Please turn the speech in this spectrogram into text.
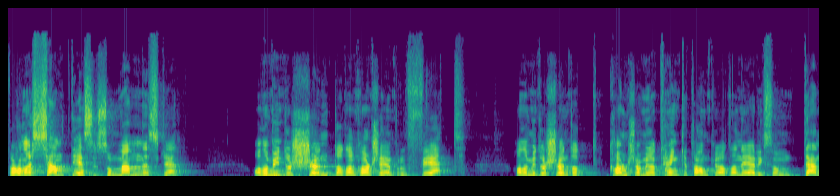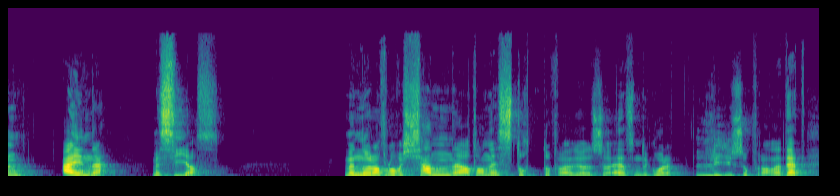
For han har kjent Jesus som menneske. Og han har begynt å skjønne at han kanskje er en profet. Han har begynt å skjønne at kanskje han begynner å tenke tanker at han er liksom den ene Messias. Men når han får lov å kjenne at han er stått opp fra de døde, så er det som det går et lys opp for ham. Det er et,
